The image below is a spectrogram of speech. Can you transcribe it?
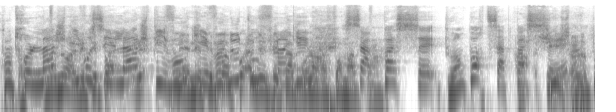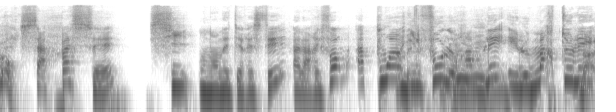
Contre l'âge pivot, c'est l'âge pivot qui est pas venu tout flinguer. Ça passait, peu importe, ça Ah, passait. si, ça importe. ça passait si on en était resté à la réforme à point. Ah, mais- Il faut le oui, rappeler oui. et le marteler. Bah,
